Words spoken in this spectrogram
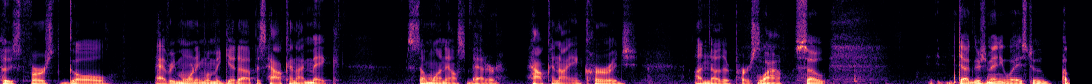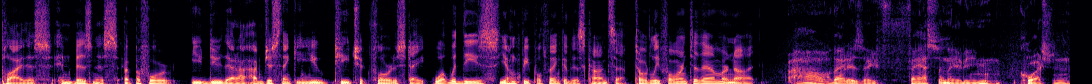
whose first goal every morning when we get up is how can I make someone else better? How can I encourage another person? Wow. So, Doug, there's many ways to apply this in business. But before you do that, I, am just thinking you teach at Florida State. What would these young people think of this concept? Totally foreign to them or not? Oh, that is a fascinating question.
